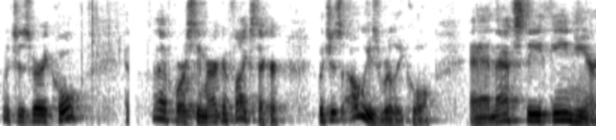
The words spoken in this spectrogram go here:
which is very cool. And of course the American flag sticker, which is always really cool. And that's the theme here.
